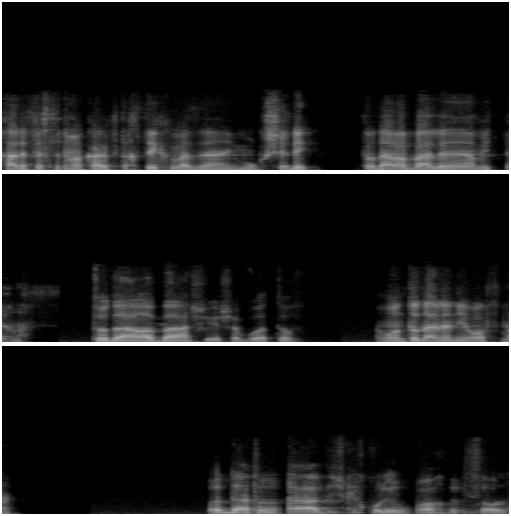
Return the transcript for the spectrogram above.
1-0 למכבי פתח תקווה זה ההימור שלי. תודה רבה לעמית פרלה. תודה רבה, שיהיה שבוע טוב. המון תודה לניר הופמן. תודה, תודה, אל תשכחו לרווח ולסעוד.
